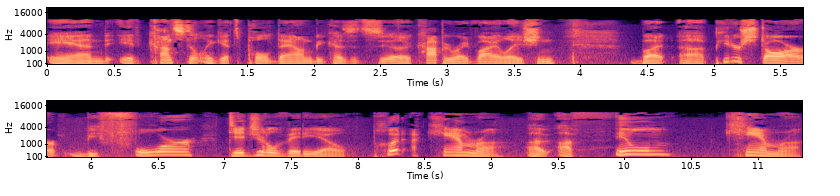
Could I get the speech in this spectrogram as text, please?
and it constantly gets pulled down because it's a copyright violation. But uh, Peter Starr, before digital video, put a camera, a, a film camera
